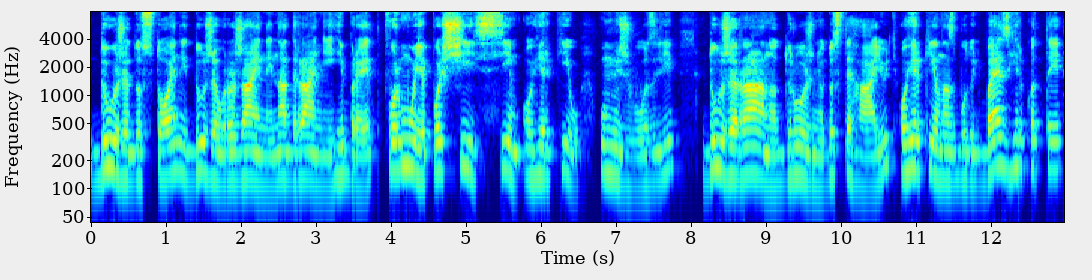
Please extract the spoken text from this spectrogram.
Дуже достойний, дуже врожайний надранній гібрид. Формує по 6-7 огірків у міжвузлі. Дуже рано, дружньо достигають. Огірки у нас будуть без гіркоти.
